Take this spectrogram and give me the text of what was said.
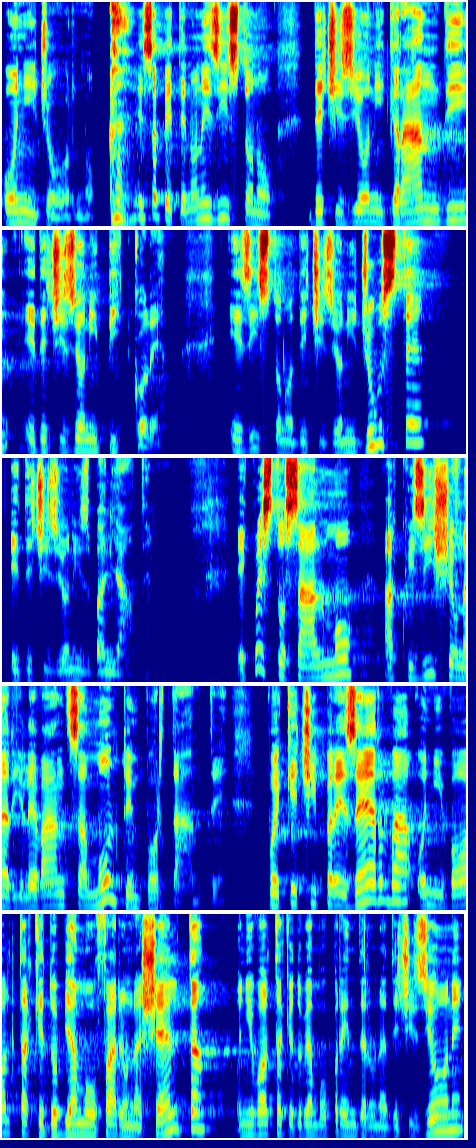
ogni giorno. E sapete, non esistono decisioni grandi e decisioni piccole, esistono decisioni giuste e decisioni sbagliate. E questo salmo acquisisce una rilevanza molto importante, poiché ci preserva ogni volta che dobbiamo fare una scelta, ogni volta che dobbiamo prendere una decisione,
